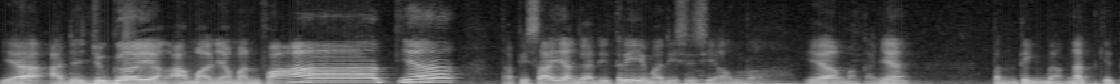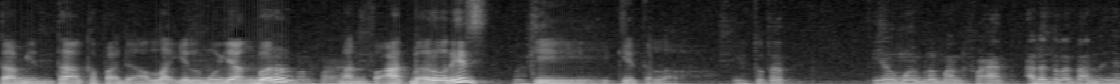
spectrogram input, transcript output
Ya ada juga yang amalnya manfaat, ya tapi saya nggak diterima di sisi Allah. Ya makanya penting banget kita minta kepada Allah ilmu yang bermanfaat. baru rizki gitu loh. Itu tuh ilmu yang bermanfaat. Ada tanda tandanya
